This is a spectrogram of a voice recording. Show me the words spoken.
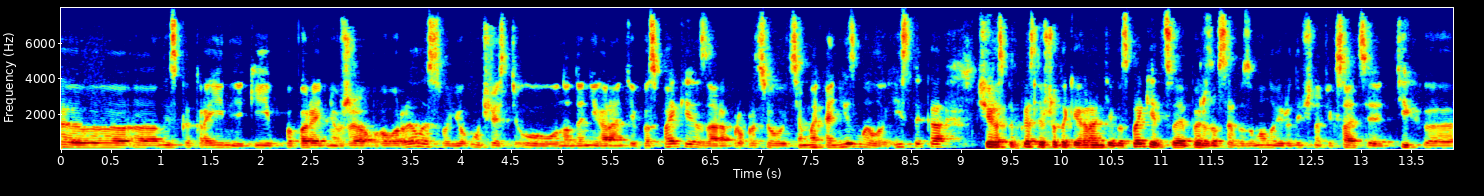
е, е, низка країн, які попередньо вже обговорили свою участь у наданні гарантій безпеки. Зараз пропрацьовуються механізми, логістика. Ще раз підкреслю, що таке гарантії безпеки. Це перш за все безумовно юридична фіксація тих е, е,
